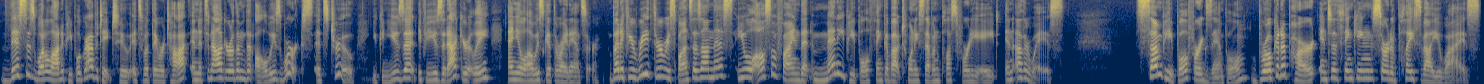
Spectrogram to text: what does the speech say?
This is what a lot of people gravitate to. It's what they were taught, and it's an algorithm that always works. It's true. You can use it if you use it accurately, and you'll always get the right answer. But if you read through responses on this, you will also find that many people think about 27 plus 48 in other ways. Some people, for example, broke it apart into thinking sort of place value wise.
